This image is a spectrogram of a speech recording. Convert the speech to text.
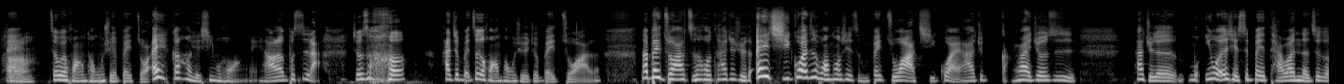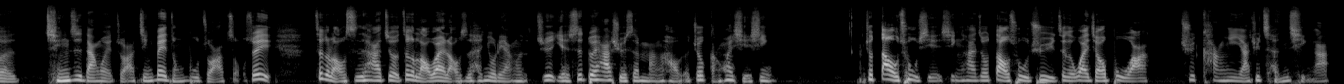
哎、欸，这位黄同学被抓，哎、欸，刚好也姓黄、欸，哎，好了，不是啦，就是说 他就被这个黄同学就被抓了。那被抓之后，他就觉得，哎、欸，奇怪，这黄同学怎么被抓啊？奇怪，他就赶快就是他觉得，因为而且是被台湾的这个情治单位抓，警备总部抓走，所以这个老师他就这个老外老师很有良，就是也是对他学生蛮好的，就赶快写信。就到处写信，他就到处去这个外交部啊，去抗议啊，去澄清啊，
